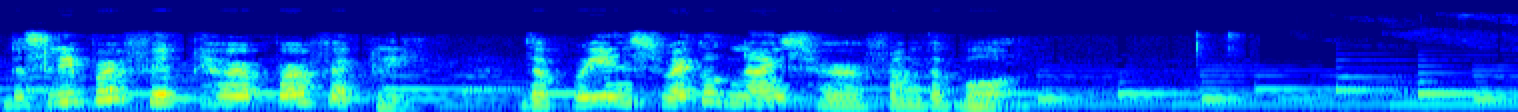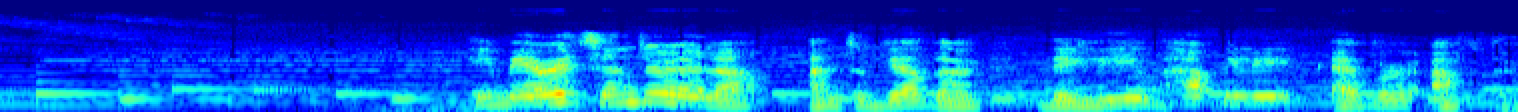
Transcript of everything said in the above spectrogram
The slipper fit her perfectly. The prince recognized her from the ball. He married Cinderella and together they live happily ever after.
